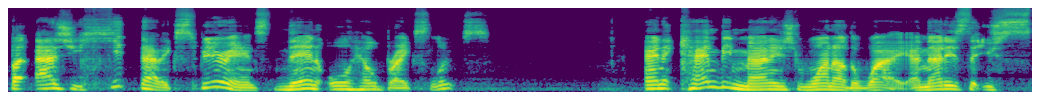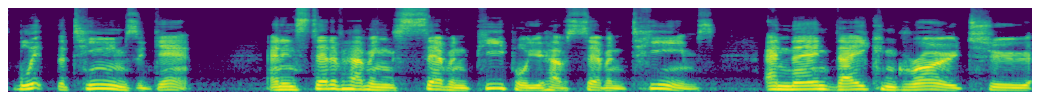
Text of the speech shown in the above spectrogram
But as you hit that experience, then all hell breaks loose. And it can be managed one other way, and that is that you split the teams again. And instead of having seven people, you have seven teams. And then they can grow to,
